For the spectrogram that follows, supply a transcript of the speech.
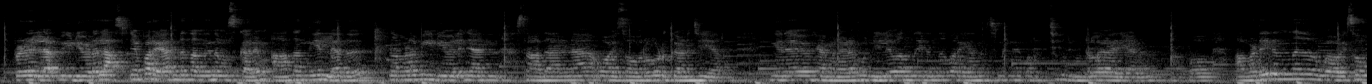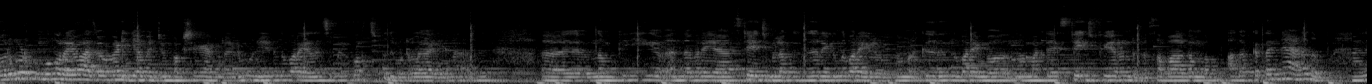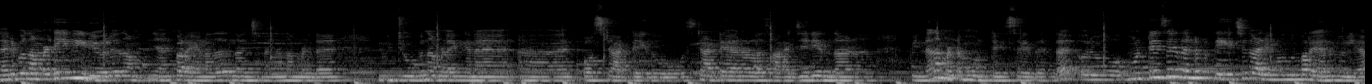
ഇപ്പോഴല്ല വീഡിയോയുടെ ലാസ്റ്റ് ഞാൻ പറയാറുണ്ട് നന്ദി നമസ്കാരം. ആ നന്ദിയല്ല അത്. നമ്മളെ വീഡിയോയിൽ ഞാൻ സാധാരണ വോയിസ് ഓവർ കൊടുക്കുകയാണ് ചെയ്യാറ്. ഇങ്ങനെ ക്യാമറയുടെ മുന്നിൽ വന്നിരുന്ന് പറയാന്ന് വെച്ചിട്ടുണ്ടെങ്കിൽ കുറച്ച് ബുദ്ധിമുട്ടുള്ള കാര്യമാണ്. അപ്പോൾ അവിടെ ഇരുന്ന് വോയിസ് ഓവർ കൊടുക്കുമ്പോൾ കുറേ വാചകമൊക്കെ അടിക്കാൻ പറ്റും. പക്ഷേ ക്യാമറയുടെ മുന്നിൽ ഇരുന്ന് പറയാന്ന് വെച്ചിട്ടുണ്ടെങ്കിൽ കുറച്ച് ബുദ്ധിമുട്ടുള്ള കാര്യമാണ് അത്. നമുക്ക് ഈ എന്താ പറയുക സ്റ്റേജുകളൊക്കെ കയറി എന്ന് പറയുമല്ലോ നമ്മൾ കയറി എന്ന് പറയുമ്പോൾ മറ്റേ സ്റ്റേജ് ഫിയർ ഉണ്ടല്ലോ സഭാകമ്പം. അതൊക്കെ തന്നെയാണ് തന്നെയാണിതും ഞാനിപ്പോൾ നമ്മളുടെ ഈ വീഡിയോയിൽ ഞാൻ പറയണത് എന്താ വെച്ചിട്ടുണ്ടെങ്കിൽ നമ്മളുടെ യൂട്യൂബ് നമ്മളെങ്ങനെ ഇപ്പോൾ സ്റ്റാർട്ട് ചെയ്തു? സ്റ്റാർട്ട് ചെയ്യാനുള്ള സാഹചര്യം എന്താണ്? പിന്നെ നമ്മളുടെ മോണിറ്റൈസ് ചെയ്തതിന്റെ ഒരു മോണിറ്റൈസ് ചെയ്തതിന്റെ പ്രത്യേകിച്ച് കാര്യങ്ങളൊന്നും പറയാനൊന്നുമില്ല.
